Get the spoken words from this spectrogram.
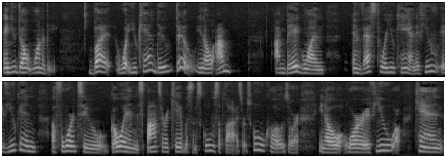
and you don't want to be. But what you can do, do. You know, I'm I'm big on invest where you can. If you if you can afford to go and sponsor a kid with some school supplies or school clothes or you know or if you can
